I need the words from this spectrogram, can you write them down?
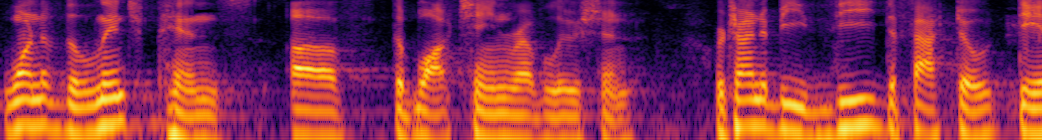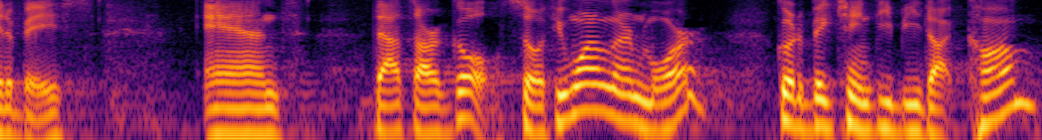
one of the linchpins of the blockchain revolution. We're trying to be the de facto database, and that's our goal. So if you want to learn more, go to bigchaindb.com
